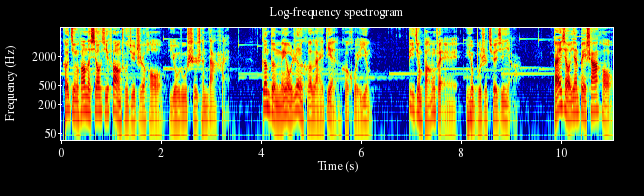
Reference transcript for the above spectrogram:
可警方的消息放出去之后，犹如石沉大海，根本没有任何来电和回应。毕竟绑匪 又不是缺心眼儿。白小燕被杀后，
